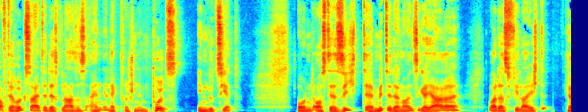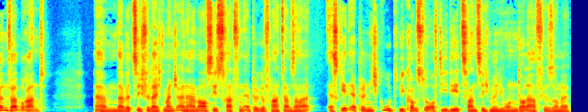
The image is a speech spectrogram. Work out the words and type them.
auf der Rückseite des Glases einen elektrischen Impuls induziert. Und aus der Sicht der Mitte der 90er Jahre war das vielleicht hirnverbrannt. Ähm, da wird sich vielleicht manch einer im Aufsichtsrat von Apple gefragt haben, sag mal, es geht Apple nicht gut. Wie kommst du auf die Idee, 20 Millionen Dollar für so eine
